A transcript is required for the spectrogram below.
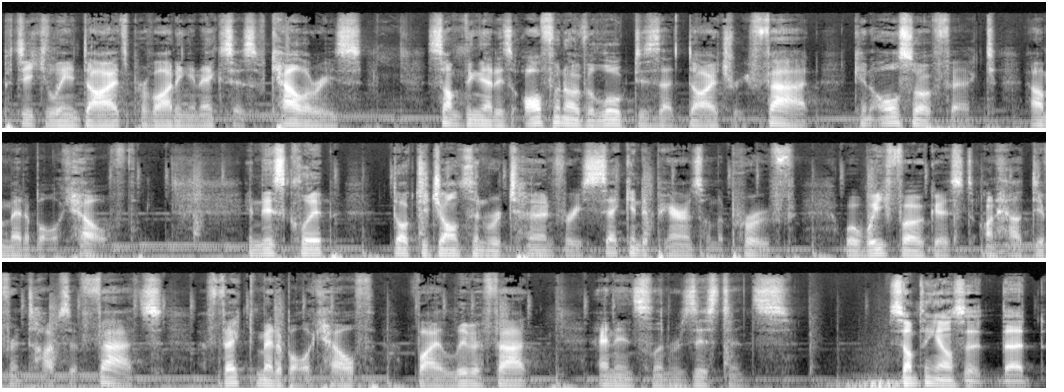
particularly in diets providing an excess of calories, something that is often overlooked is that dietary fat can also affect our metabolic health. In this clip, Dr. Johnson returned for his second appearance on The Proof, where we focused on how different types of fats affect metabolic health via liver fat and insulin resistance. Something else that, that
